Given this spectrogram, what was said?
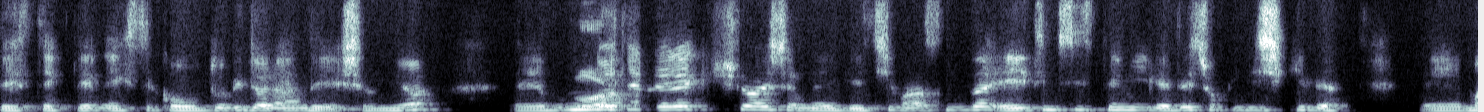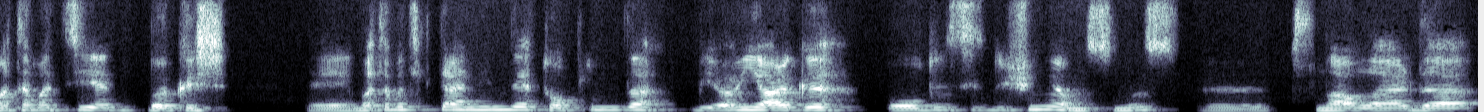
desteklerin eksik olduğu bir dönemde yaşanıyor. E, bunu Doğru. not ederek şu aşamaya geçeyim. Aslında eğitim sistemiyle de çok ilişkili. E, matematiğe bakış. E, matematik dendiğinde toplumda bir ön yargı olduğunu siz düşünüyor musunuz? E, sınavlarda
